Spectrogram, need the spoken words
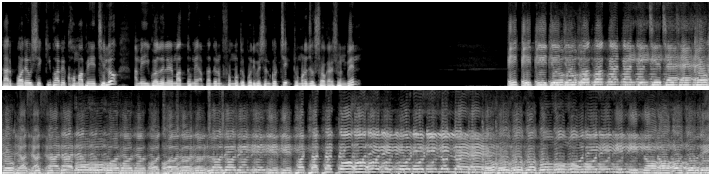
তারপরেও সে কীভাবে ক্ষমা পেয়েছিল, আমি এই গজলের মাধ্যমে আপনাদের সম্মুখে পরিবেশন করছি। একটু মনোযোগ সহকারে শুনবেন। একটি যুবক দিয়েছে দেখো রাস্তার উপর অঝর ঝরে হঠাৎ করে পড়িল দেখো ওরে নজরে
